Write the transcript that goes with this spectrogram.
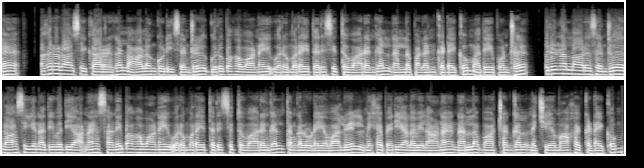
மகர ராசிக்காரர்கள் ஆலங்குடி சென்று குரு பகவானை ஒரு முறை தரிசித்து வாருங்கள். நல்ல பலன் கிடைக்கும். அதே போன்று திருநள்ளாறு சென்று ராசியின் அதிபதியான சனி பகவானை ஒரு முறை தரிசித்து வாருங்கள். தங்களுடைய வாழ்வில் மிகப்பெரிய அளவிலான நல்ல மாற்றங்கள் நிச்சயமாக கிடைக்கும்.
